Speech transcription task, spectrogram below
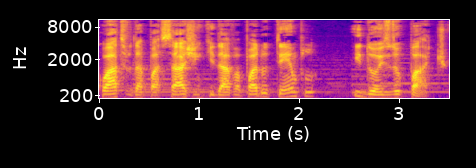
quatro da passagem que dava para o templo e dois do pátio.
